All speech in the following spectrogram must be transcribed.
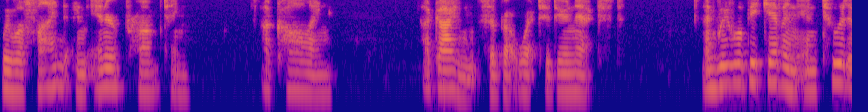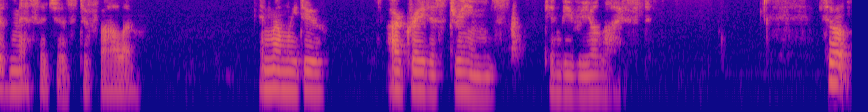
we will find an inner prompting, a calling, a guidance about what to do next. And we will be given intuitive messages to follow. And when we do, our greatest dreams can be realized. So,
